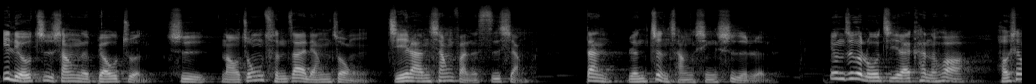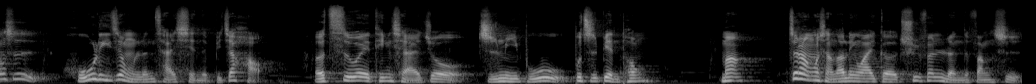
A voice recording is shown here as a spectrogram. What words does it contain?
一流智商的标准是脑中存在两种截然相反的思想，但仍正常行事的人。用这个逻辑来看的话，好像是狐狸这种人才显得比较好，而刺猬听起来就执迷不悟、不知变通吗？这让我想到另外一个区分人的方式。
